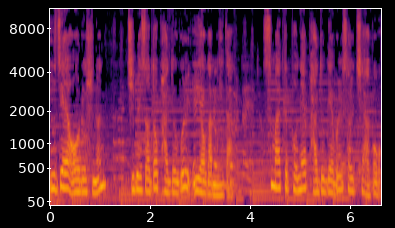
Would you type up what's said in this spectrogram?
이제 어르신은 집에서도 바둑을 이어갑니다. 스마트폰에 바둑 앱을 설치하고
